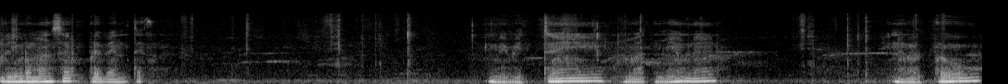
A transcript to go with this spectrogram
Libro Mancer Prevented. Baby Tail, Matt Mueller. Pro.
